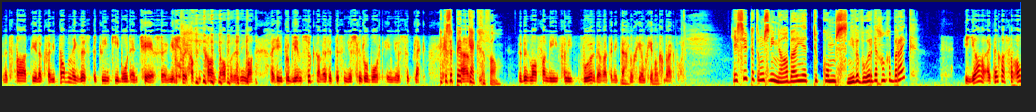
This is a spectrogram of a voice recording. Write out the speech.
Dit staan natuurlik vir die problem exists between keyboard and chair. So jy weet of jy kan daarvoor is nie, maar as jy die probleem soek dan is dit tussen jou sleutelbord en jou sitplek. Ek is 'n pitcack um, geval. Dit is maar van die van die woorde wat in die tegnologie omgewing gebruik word. Jy sê dat ons in die nabye toekoms nuwe woorde gaan gebruik? Ja, ek dink daar's veral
